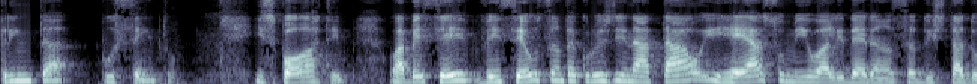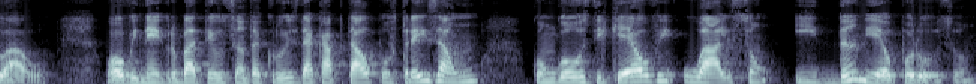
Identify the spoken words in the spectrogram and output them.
30%. Esporte. O ABC venceu Santa Cruz de Natal e reassumiu a liderança do estadual. O Alvinegro bateu Santa Cruz da capital por 3 a 1 com gols de Kelvin, o Alisson e Daniel Poroso.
